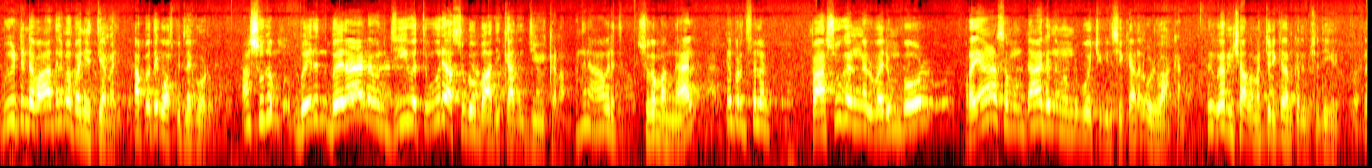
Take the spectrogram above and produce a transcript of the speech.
വീട്ടിന്റെ വാതിലുമ പനി എത്തിയാൽ മതി. അപ്പോഴത്തേക്ക് ഹോസ്പിറ്റലിലേക്ക് ഓടും. അസുഖം വരു വരാൻ അവൻ ജീവിതത്തിൽ ഒരു അസുഖവും ബാധിക്കാതെ ജീവിക്കണം. അങ്ങനെ ആവരുത്. സുഖം വന്നാൽ പ്രതിഫലം. പ്രതിഫലമുണ്ട് അപ്പൊ അസുഖങ്ങൾ വരുമ്പോൾ പ്രയാസമുണ്ടാകുന്നതിന് മുമ്പ് പോയി ചികിത്സിക്കാൻ ഒഴിവാക്കണം. ഇത് വേറെ ഇൻഷാല്ല മറ്റൊരിക്കൽ നമുക്കത് വിശദീകരിക്കാം.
